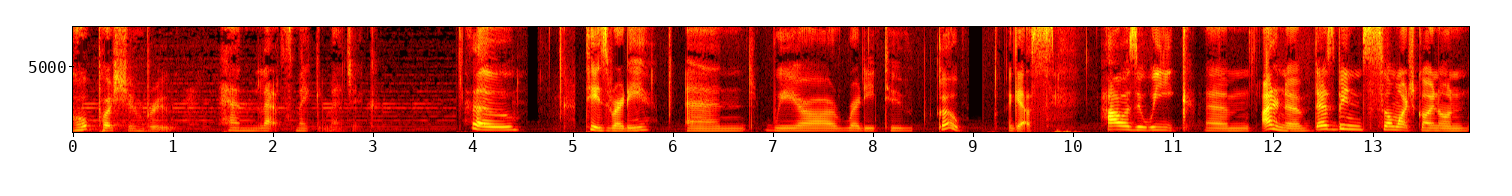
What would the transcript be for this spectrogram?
or potion brew, and let's make magic. Hello, tea is ready, and we are ready to go, I guess. How was your week? Um, I don't know. There's been so much going on.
